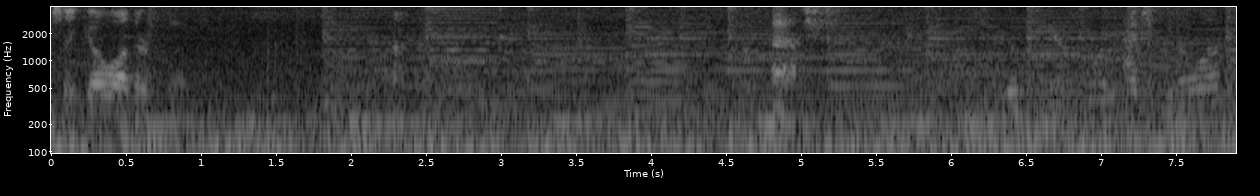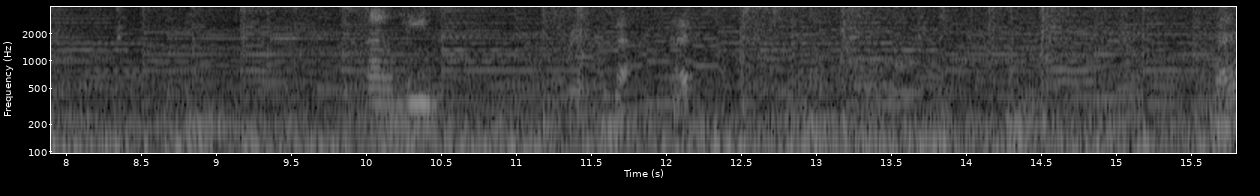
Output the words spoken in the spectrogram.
Actually, go other foot. Ash. Actually, you know what? Kind of lean right back, okay? Okay?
